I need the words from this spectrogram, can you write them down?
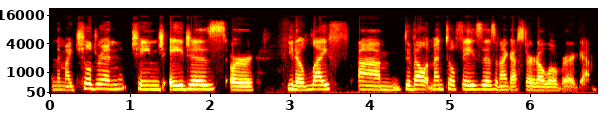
and then my children change ages or you know life um, developmental phases and i got to start all over again.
